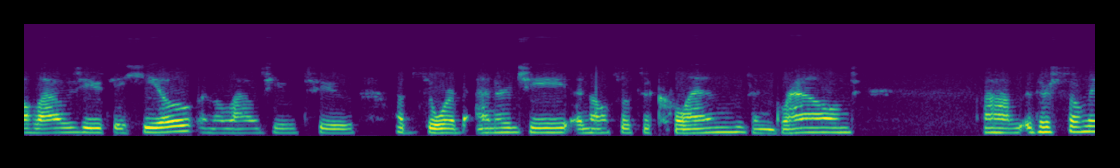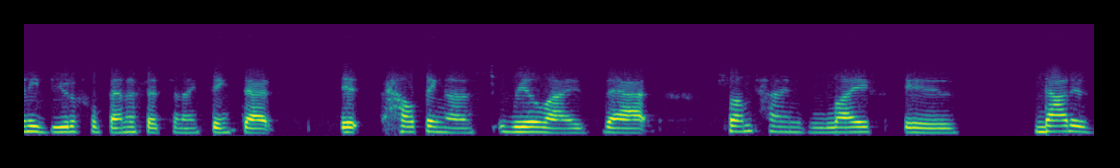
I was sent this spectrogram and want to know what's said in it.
allows you to heal and allows you to absorb energy and also to cleanse and ground. Um, there's so many beautiful benefits, and I think that it helping us realize that sometimes life is not as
